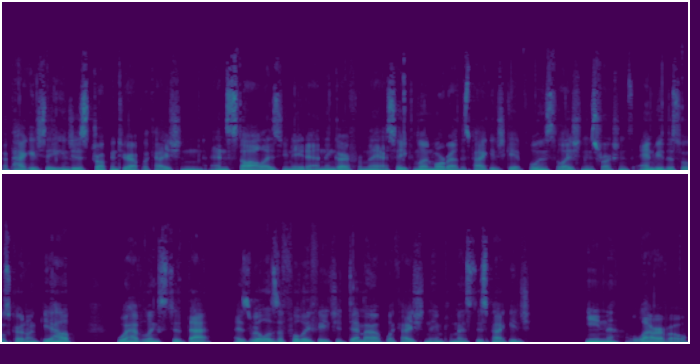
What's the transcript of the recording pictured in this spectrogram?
a package that you can just drop into your application and style as you need it, and then go from there. So you can learn more about this package, get full installation instructions, and view the source code on GitHub. We'll have links to that as well as a fully featured demo application that implements this package in Laravel.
